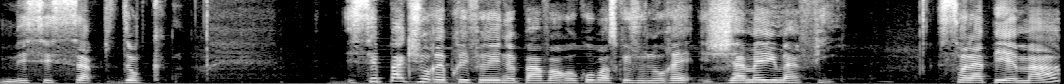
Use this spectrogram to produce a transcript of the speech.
Mais c'est ça. Donc, c'est pas que j'aurais préféré ne pas avoir recours parce que je n'aurais jamais eu ma fille sans la PMA.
